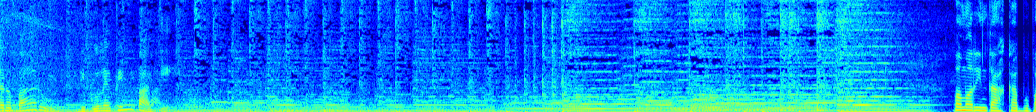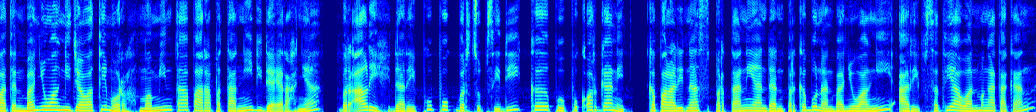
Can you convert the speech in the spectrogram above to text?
terbaru di Buletin Pagi. Pemerintah Kabupaten Banyuwangi, Jawa Timur meminta para petani di daerahnya beralih dari pupuk bersubsidi ke pupuk organik. Kepala Dinas Pertanian dan Perkebunan Banyuwangi, Arif Setiawan mengatakan,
